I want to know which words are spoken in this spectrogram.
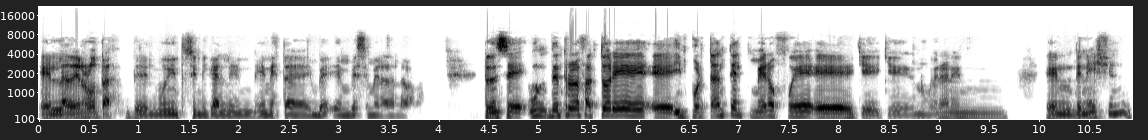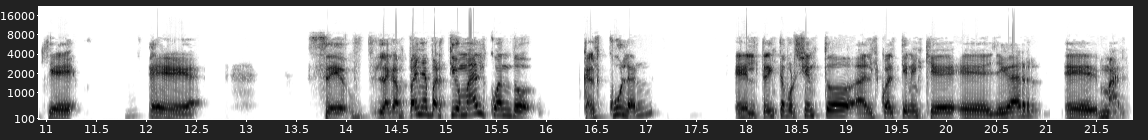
la derrota del movimiento sindical en, en esta en, en BCM Alabama. Entonces, dentro de los factores importantes, el primero fue que, que enumeran en, The Nation, que se, la campaña partió mal cuando calculan el 30% al cual tienen que eh, llegar eh, mal,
